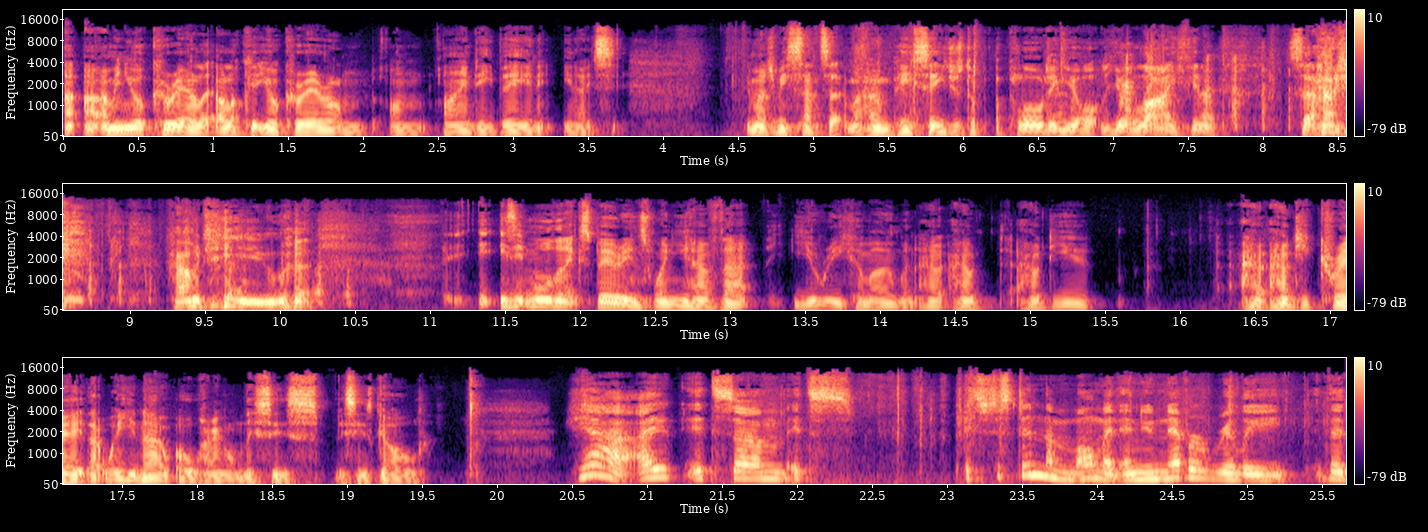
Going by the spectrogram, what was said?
I, I mean, your career. I look at your career on on IMDb, and it, you know, it's imagine me sat at my home PC just applauding your your life. You know, so how do you, how do you? Uh, is it more than experience when you have that eureka moment? How how how do you how, how do you create that where you know, oh, hang on, this is this is gold. Yeah, I it's um it's it's just in the moment and you never really the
